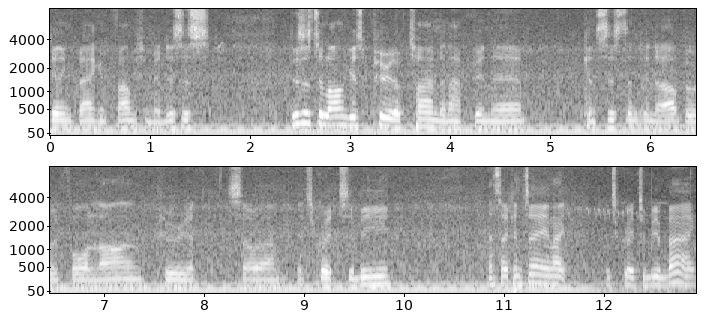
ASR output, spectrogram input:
getting back in farm simulator. This is this is the longest period of time that I've been uh, consistent in upload for a long period. So um, it's great to be, as I can say, like it's great to be back.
